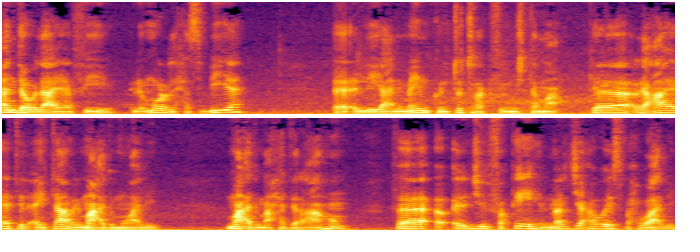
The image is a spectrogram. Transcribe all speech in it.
عنده ولاية في الأمور الحسبية آه، اللي يعني ما يمكن تترك في المجتمع كرعاية الأيتام اللي ما عندهم والي ما عندهم أحد يرعاهم. فيجي الفقيه المرجع هو يصبح والي.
